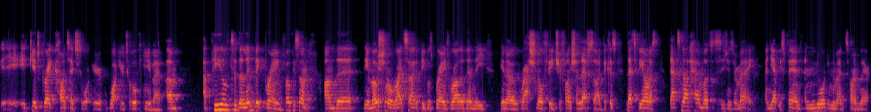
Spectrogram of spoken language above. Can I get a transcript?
it gives great context to what you're what you're talking about. Um, appeal to the limbic brain. Focus on on the the emotional right side of people's brains rather than the you know rational feature function left side. Because let's be honest, that's not how most decisions are made, and yet we spend an inordinate amount of time there.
